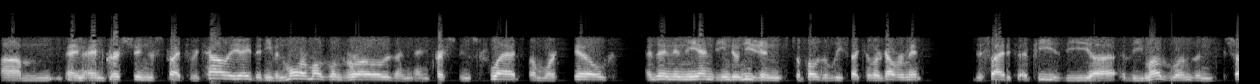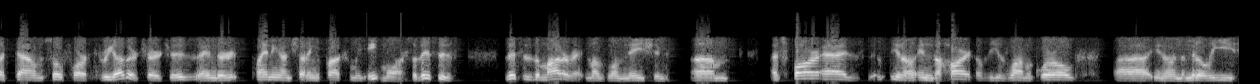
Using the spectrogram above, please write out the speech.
um, and, and Christians tried to retaliate. Then even more Muslims rose, and, and Christians fled. Some were killed. And then in the end, the Indonesian supposedly secular government decided to appease the uh, the Muslims and shut down so far three other churches, and they're planning on shutting approximately eight more. So this is this is the moderate Muslim nation. Um, as far as you know, in the heart of the Islamic world, uh, you know, in the Middle East,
